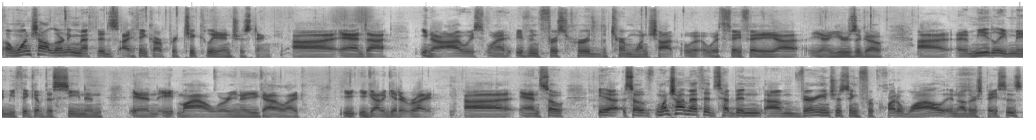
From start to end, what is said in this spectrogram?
uh, one-shot learning methods, I think, are particularly interesting. Uh, and uh, you know, I always, when I even first heard the term one-shot with Feifei, uh, you know, years ago, uh, it immediately made me think of this scene in, in Eight Mile where, you know, you gotta like, you, you got to get it right. Uh, and so, yeah, so one-shot methods have been um, very interesting for quite a while in other spaces.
